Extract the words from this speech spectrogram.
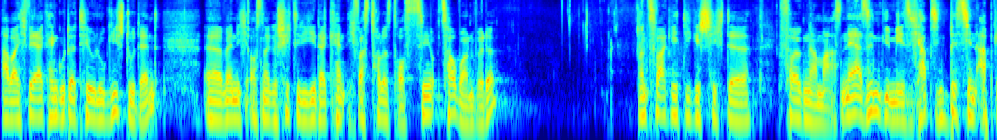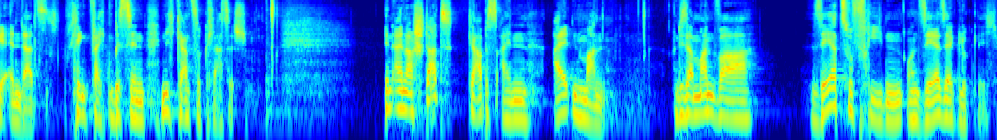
Aber ich wäre ja kein guter Theologiestudent, äh, wenn ich aus einer Geschichte, die jeder kennt, nicht was Tolles draus zaubern würde. Und zwar geht die Geschichte folgendermaßen. Naja, sinngemäß, ich habe sie ein bisschen abgeändert. Klingt vielleicht ein bisschen nicht ganz so klassisch. In einer Stadt gab es einen alten Mann. Und dieser Mann war sehr zufrieden und sehr, sehr glücklich.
